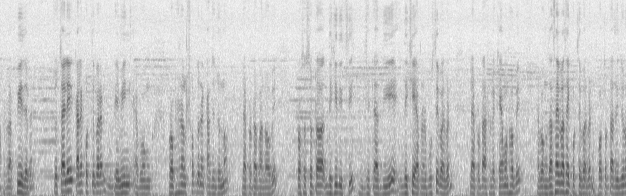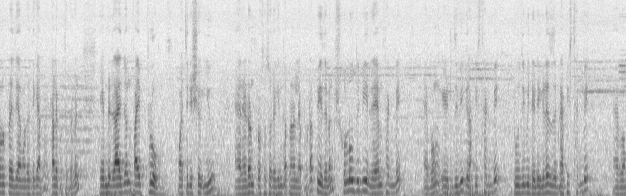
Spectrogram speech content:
আপনারা পেয়ে যাবেন। তো চাইলে কালেক্ট করতে পারেন গেমিং এবং প্রফেশনাল সব ধরনের কাজের জন্য ল্যাপটপটা ভালো হবে। প্রসেসরটা দেখিয়ে দিচ্ছি, যেটা দিয়ে দেখে আপনারা বুঝতে পারবেন ল্যাপটপটা আসলে কেমন হবে এবং যাচাই বাছাই করতে পারবেন কতটা রিজনেবল প্রাইসে আমাদের থেকে আপনারা কালেক্ট করতে পারবেন। এমডি রাইজন ফাইভ প্রো পঁয়ত্রিশশো ইউ রেডন প্রসেসরে কিন্তু আপনারা ল্যাপটপটা পেয়ে যাবেন। ষোলো জিবি র্যাম থাকবে এবং এইট জিবি গ্রাফিক্স থাকবে টু জিবি ডেডিকেটেড গ্রাফিক্স থাকবে এবং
